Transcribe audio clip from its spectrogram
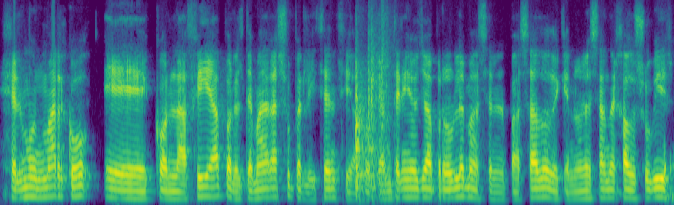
Helmut Marco eh, con la FIA por el tema de la superlicencia, porque han tenido ya problemas en el pasado de que no les han dejado subir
